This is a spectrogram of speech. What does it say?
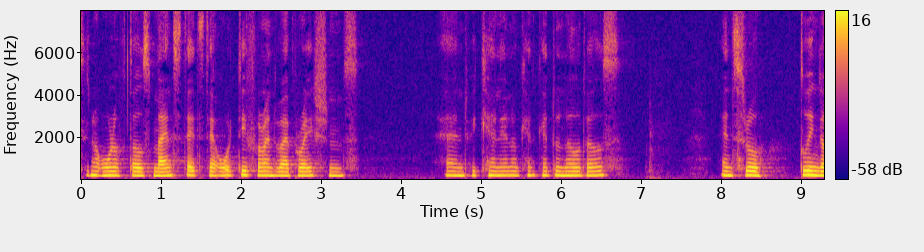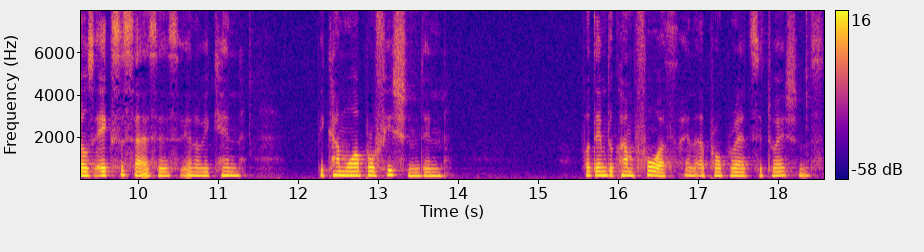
So, you know, all of those mind states, they're all different vibrations. And we can, you know, can get to know those. And through doing those exercises, you know, we can become more proficient in for them to come forth in appropriate situations.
